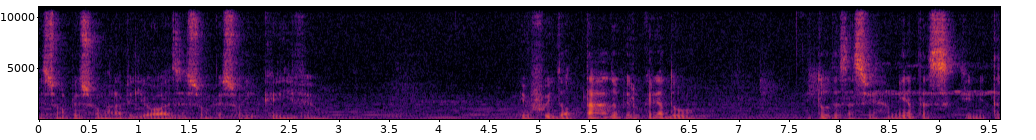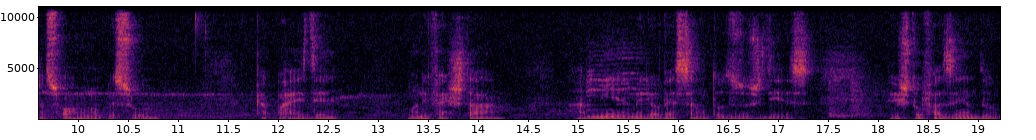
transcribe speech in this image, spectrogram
eu sou uma pessoa maravilhosa, eu sou uma pessoa incrível. Eu fui dotado pelo Criador de todas as ferramentas que me transformam numa pessoa capaz de manifestar a minha melhor versão todos os dias. Eu estou fazendo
